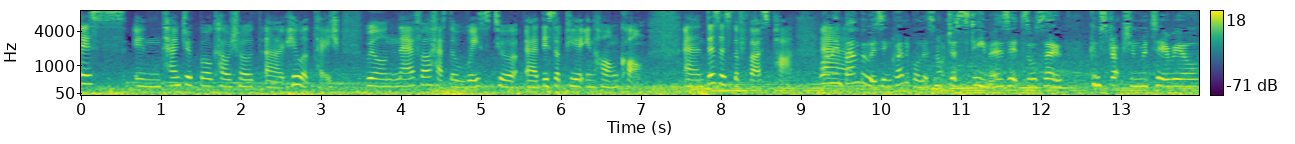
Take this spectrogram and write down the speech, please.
this intangible cultural uh, heritage will never have the risk to uh, disappear in Hong Kong. And this is the first part. Well, I mean, bamboo is incredible. It's not just steamers; it's also construction material.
